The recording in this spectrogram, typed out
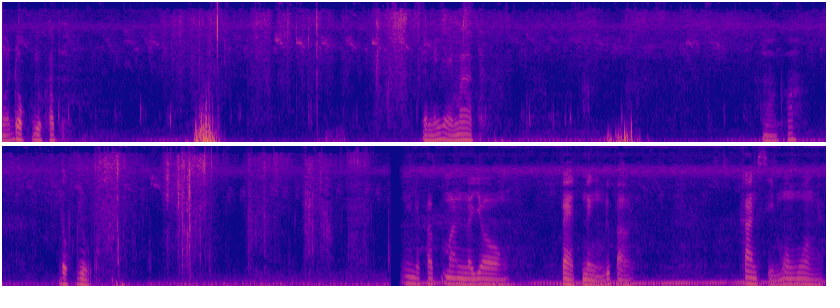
หัวดกอยู่ครับ แต่ไม่ใหญ่มากหัวก็ดกอยู่นี่นะครับมันระยองแปดหนึ่งหรือเปล่า ก้านสีม่วงม่วงๆเนี่ย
